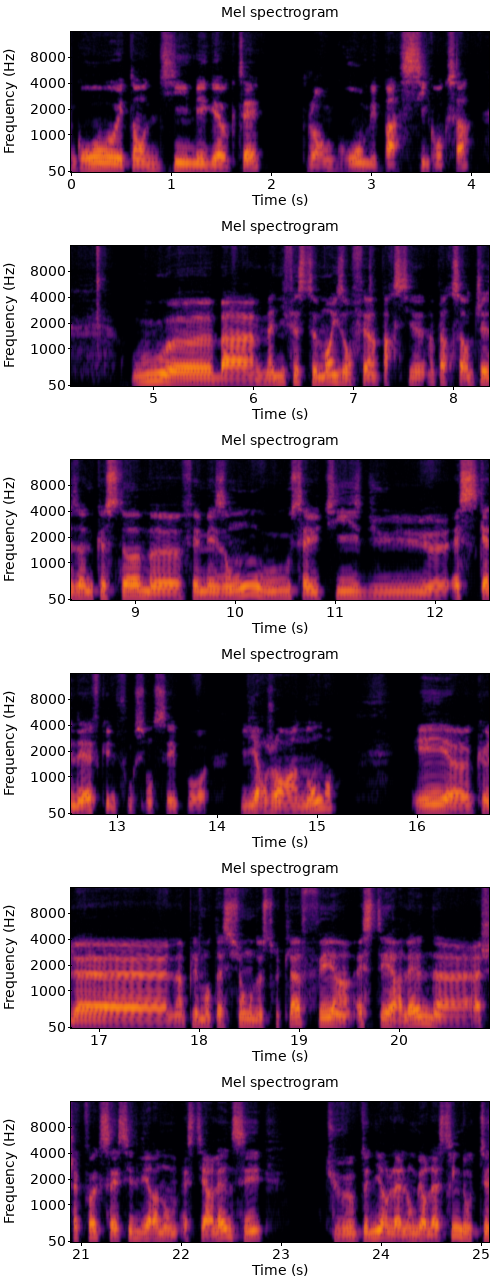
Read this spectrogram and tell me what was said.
gros étant 10 mégaoctets, genre gros mais pas si gros que ça, où bah, manifestement ils ont fait un, un parseur JSON custom fait maison où ça utilise du scanf, qui est une fonction C pour lire genre un nombre et euh, que l'implémentation de ce truc-là fait un strlen à, chaque fois que ça essaie de lire un nombre. strlen, c'est tu veux obtenir la longueur de la string, donc tu,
